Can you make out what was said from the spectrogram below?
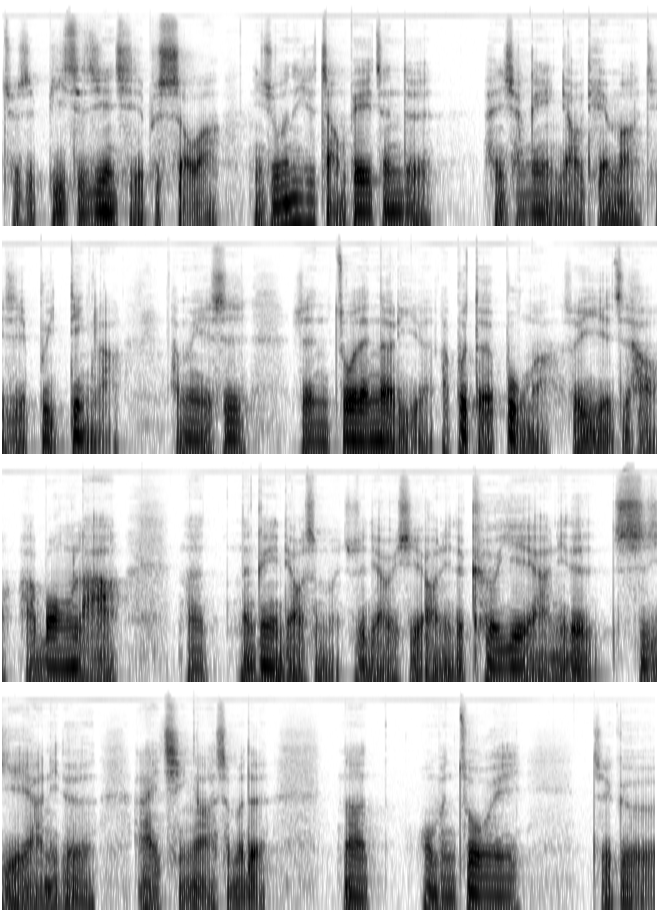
就是彼此之间其实不熟啊。你说那些长辈真的很想跟你聊天吗？其实也不一定啦。他们也是人坐在那里了啊，不得不嘛，所以也只好啊蒙拉。那能跟你聊什么？就是聊一些哦，你的课业啊，你的事业啊，你的爱情啊什么的。那我们作为这个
